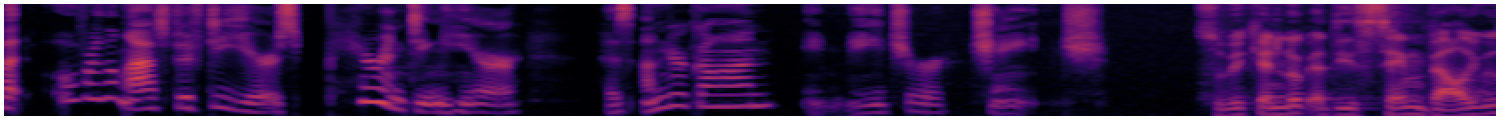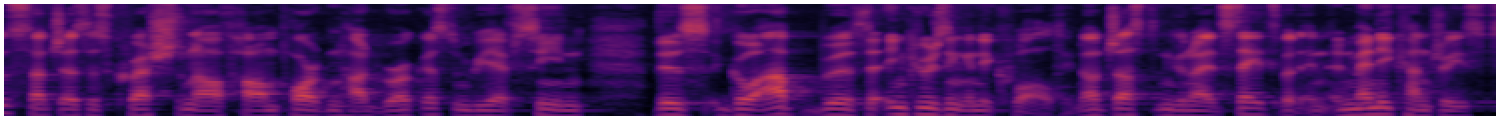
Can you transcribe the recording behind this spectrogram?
but over the last 50 years, parenting here has undergone a major change. So we can look at these same values, such as this question of how important hard work is, and we have seen this go up with increasing inequality, not just in the United States, but in, in many countries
